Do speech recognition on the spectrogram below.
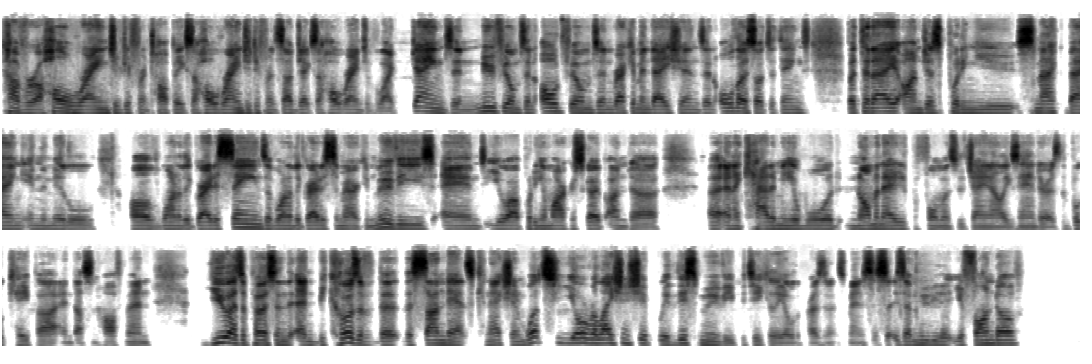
cover a whole range of different topics, a whole range of different subjects, a whole range of like games and new films and old films and recommendations and all those sorts of things. But today I'm just putting you smack bang in the middle of one of the greatest scenes of one of the greatest American movies, and you are putting a microscope under uh, an Academy Award nominated performance with Jane Alexander as the bookkeeper and Dustin Hoffman you as a person and because of the the Sundance connection, what's your relationship with this movie, particularly All the President's Men? Is, a movie that you're fond of?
